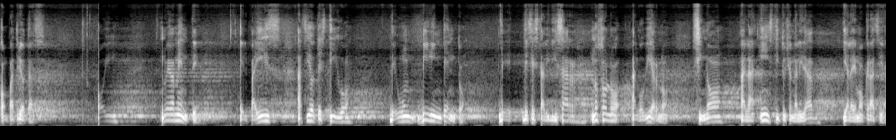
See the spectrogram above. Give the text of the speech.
compatriotas, hoy nuevamente el país ha sido testigo de un vil intento de desestabilizar no solo al gobierno, sino a la institucionalidad y a la democracia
